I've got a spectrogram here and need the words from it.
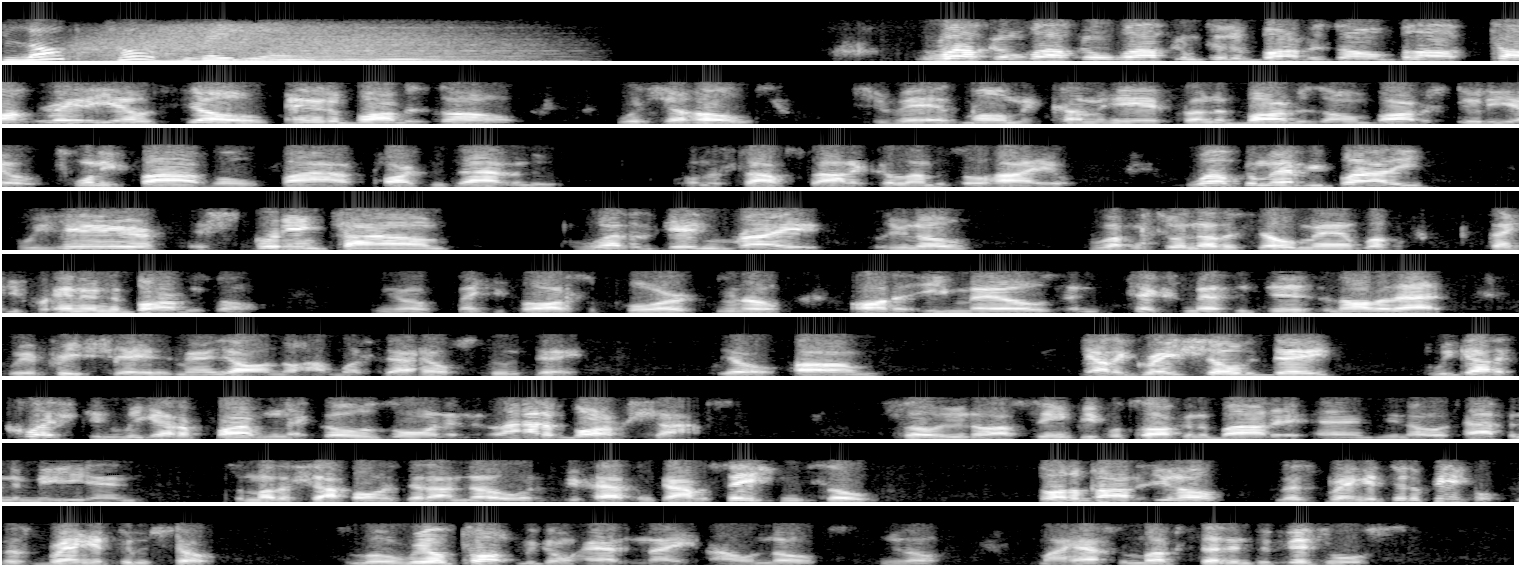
Blog Talk Radio. Welcome, welcome, welcome to the Barber Zone Blog Talk Radio Show. Enter the Barber Zone with your host, Chavez Moment, coming here from the Barber Zone Barber Studio, 2505 Parsons Avenue on the south side of Columbus, Ohio. Welcome, everybody. We here. It's springtime. Weather's getting right. You know, welcome to another show, man. Welcome. Thank you for entering the Barber Zone. You know, thank you for all the support. You know, all the emails and text messages and all of that. We appreciate it, man. Y'all know how much that helps through the day. Yo, um, got a great show today. We got a question. We got a problem that goes on in a lot of barbershops. So, you know, I've seen people talking about it, and, you know, it's happened to me and some other shop owners that I know, and we've had some conversations. So, thought about you know, let's bring it to the people. Let's bring it to the show. It's a little real talk we're to have tonight. I don't know, you know, might have some upset individuals,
